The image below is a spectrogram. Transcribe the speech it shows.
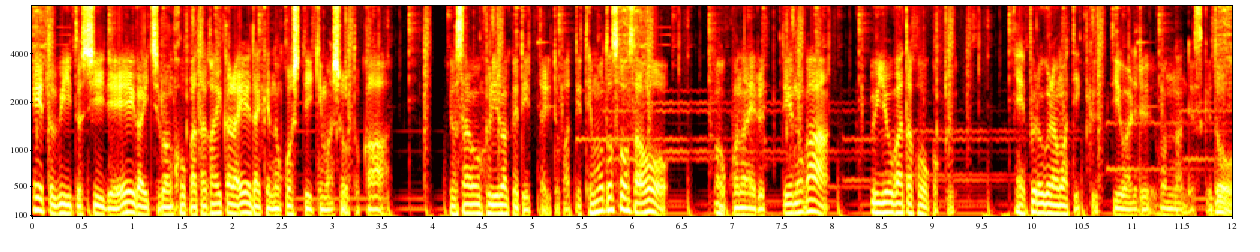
A と B と C で A が一番効果高いから A だけ残していきましょうとか予算を振り分けていったりとかって手元操作を行えるっていうのが運用型広告プログラマティックって言われるものなんですけど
